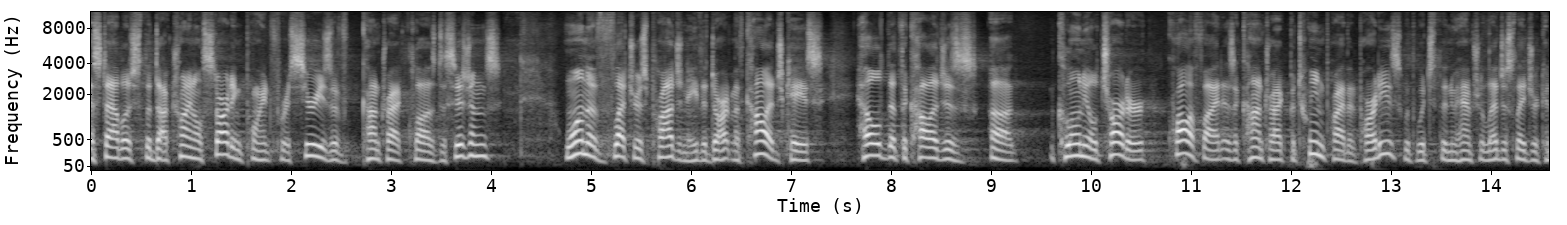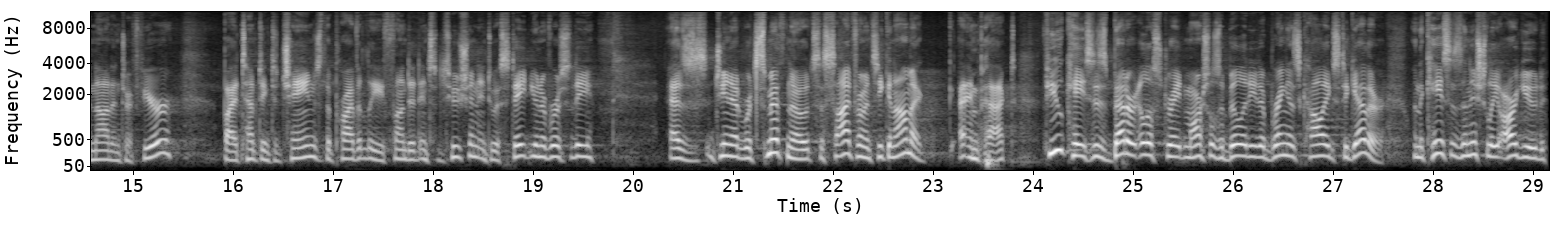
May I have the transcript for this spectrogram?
established the doctrinal starting point for a series of contract clause decisions. One of Fletcher's progeny, the Dartmouth College case, held that the college's uh, colonial charter qualified as a contract between private parties with which the New Hampshire legislature cannot interfere by attempting to change the privately funded institution into a state university. As Jean Edward Smith notes, aside from its economic impact, few cases better illustrate Marshall's ability to bring his colleagues together. When the case is initially argued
